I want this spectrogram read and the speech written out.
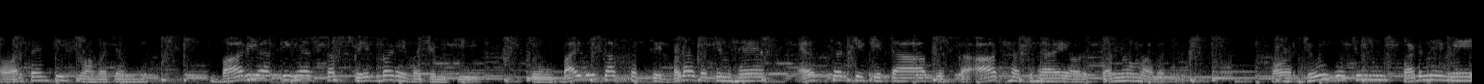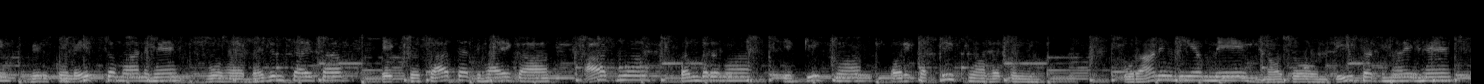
और पैंतीसवा वचन। बारी आती है सबसे बड़े वचन की। तो बाइबल का सबसे बड़ा वचन है एस्थर की किताब, उसका आठ अध्याय और उसका नौवा वचन। और जो वचन पढ़ने में बिल्कुल एक समान है, वो है भजन सहायता एक सौ सात अध्याय का आठवां, पंद्रहवा, इक्कीसवां और इकतीसवां वचन। पुराने नियम में नौ सौ उनतीस अध्याय हैं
